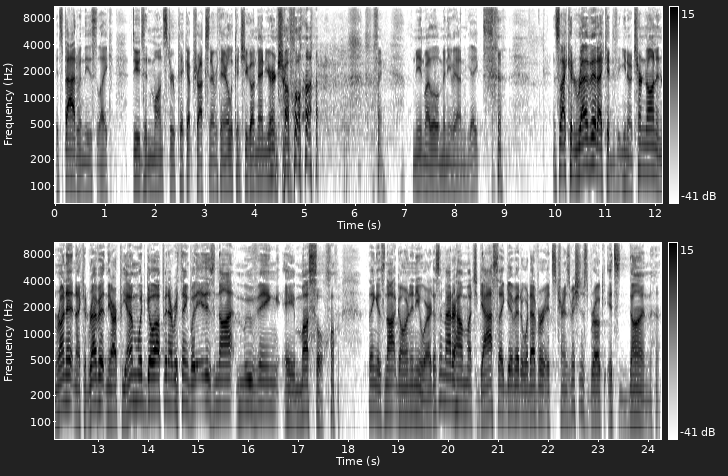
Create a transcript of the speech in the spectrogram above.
it's bad when these like dudes in monster pickup trucks and everything are looking at you, going, "Man, you're in trouble." me and my little minivan, yikes. and so I could rev it, I could, you know, turn it on and run it, and I could rev it, and the RPM would go up and everything, but it is not moving a muscle. Thing is not going anywhere. It doesn't matter how much gas I give it or whatever, its transmission's broke, it's done.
